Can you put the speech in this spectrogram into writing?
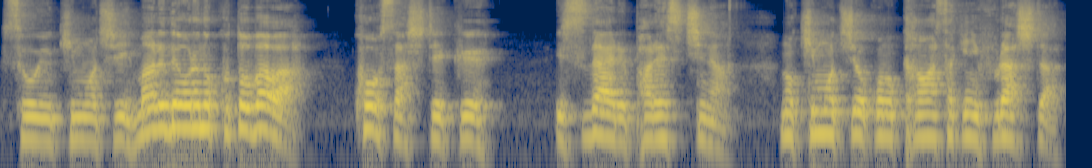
そういう気持ち。まるで俺の言葉は交差していく。イスラエル、パレスチナの気持ちをこの川崎に降らした。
